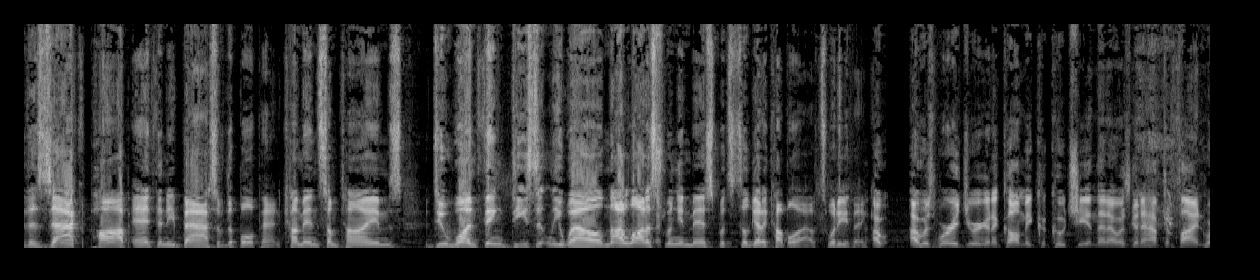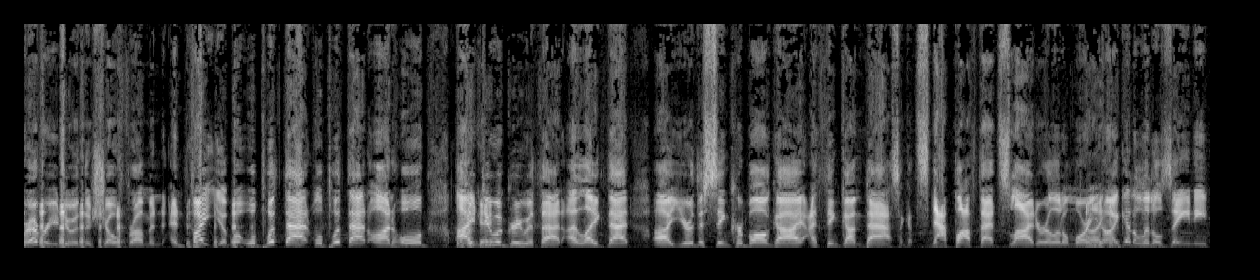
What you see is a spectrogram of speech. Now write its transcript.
the Zach Pop, Anthony Bass of the bullpen. Come in sometimes, do one thing decently well, not a lot of swing and miss, but still get a couple outs. What do you think? I, I was worried you were going to call me Kikuchi, and then I was going to have to find wherever you're doing the show from and, and fight you. But we'll put that we'll put that on hold. I okay. do agree with that. I like that. Uh, you're the sinker ball guy. I think I'm Bass. I could snap off that slider a little more. Like you know, it. I get a little zany.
